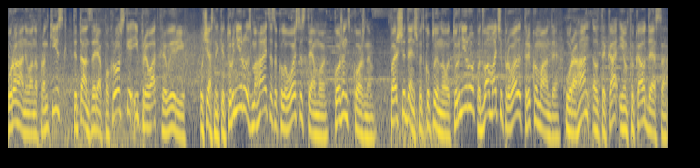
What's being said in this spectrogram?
Ураган Івано-Франківськ, Титан Заря Покровське і Приват Кривий Ріг. Учасники турніру змагаються за коловою системою, кожен з кожним. Перший день швидкоплинного турніру по два матчі провели три команди: Ураган, ЛТК і МФК Одеса.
